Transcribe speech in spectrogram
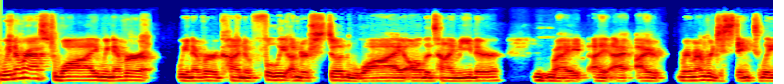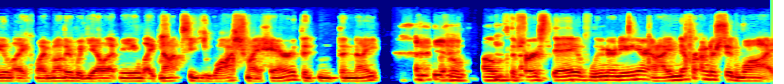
we never asked why. We never we never kind of fully understood why all the time either mm-hmm. right I, I, I remember distinctly like my mother would yell at me like not to wash my hair the, the night yeah. of, of, the first day of lunar new year and i never understood why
